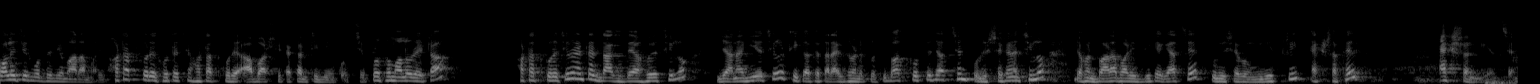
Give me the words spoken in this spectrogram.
কলেজের মধ্যে যে মারামারি, হঠাৎ করে ঘটেছে, হঠাৎ করে আবার সেটা কন্টিনিউ করছে। প্রথম আলোর এটা হঠাৎ করেছিল, একটা ডাক দেওয়া হয়েছিল, জানা গিয়েছিল, ঠিক আছে, তারা এক ধরনের প্রতিবাদ করতে যাচ্ছেন, পুলিশ সেখানে ছিল, যখন বাড়াবাড়ির দিকে গেছে, পুলিশ এবং মিলিটারি একসাথে অ্যাকশন নিয়েছেন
